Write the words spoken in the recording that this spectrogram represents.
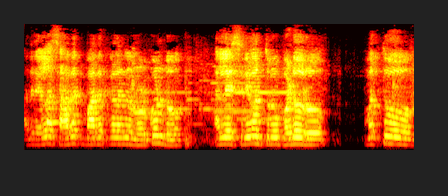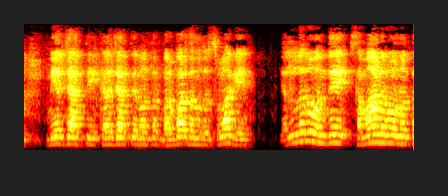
ಅದನ್ನೆಲ್ಲ ಸಾಧಕ ಬಾಧಕಗಳನ್ನು ನೋಡಿಕೊಂಡು ಅಲ್ಲೇ ಶ್ರೀಮಂತರು ಬಡವರು ಮತ್ತು ಮೇಲ್ಜಾತಿ ಕೆಳಜಾತಿ ಅನ್ನುವಂಥದ್ದು ಬರಬಾರ್ದು ಅನ್ನೋದ್ರ ಸಲುವಾಗಿ ಎಲ್ಲರೂ ಒಂದೇ ಸಮಾನರು ಅನ್ನುವಂಥ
